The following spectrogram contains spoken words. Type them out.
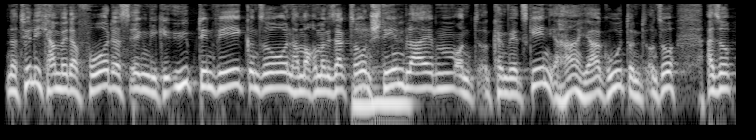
Natürlich haben wir davor das irgendwie geübt, den Weg und so, und haben auch immer gesagt, so und stehen bleiben und können wir jetzt gehen? Ja, ja, gut und, und so. Also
